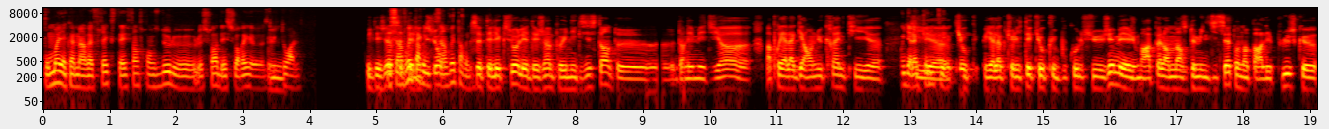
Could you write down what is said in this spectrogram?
pour moi, il y a quand même un réflexe TF1 France 2 le, soir des soirées électorales déjà, c'est un, vrai pari, Cette élection, elle est déjà un peu inexistante euh, dans les médias. Après, il y a la guerre en Ukraine qui, euh, il y a l'actualité. Euh, il y a l'actualité qui occupe beaucoup le sujet, mais je me rappelle en mars 2017, on en parlait plus que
